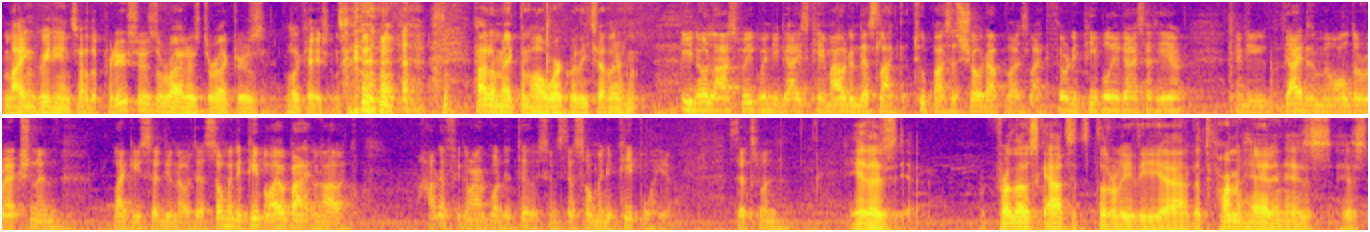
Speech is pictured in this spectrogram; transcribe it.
my ingredients are the producers, the writers, directors, locations. How to make them all work with each other. And You know, last week when you guys came out and there's like two buses showed up, there's like 30 people you guys had here, and you guided them in all direction. And like you said, you know, there's so many people. Everybody, you know, like, how do I figure out what to do since there's so many people here? So that's when, yeah, there's for those scouts, it's literally the uh, the department head and his his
